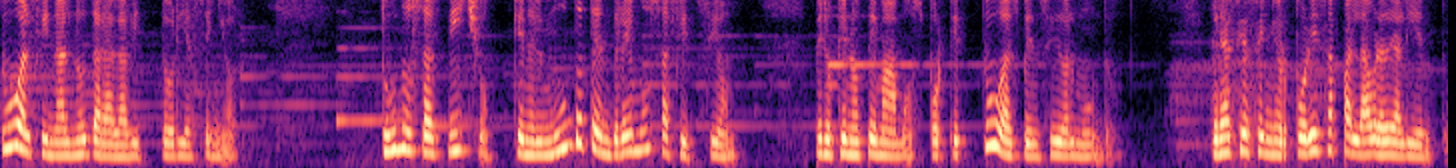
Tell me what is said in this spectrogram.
tú al final nos darás la victoria, Señor. Tú nos has dicho que en el mundo tendremos aflicción, pero que no temamos porque tú has vencido al mundo. Gracias Señor por esa palabra de aliento.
